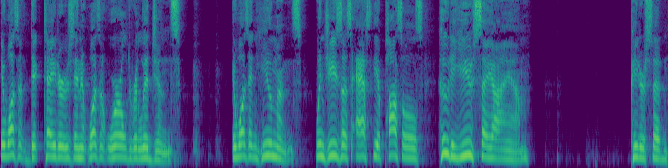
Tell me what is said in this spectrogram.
It wasn't dictators and it wasn't world religions. It wasn't humans. When Jesus asked the apostles, Who do you say I am? Peter said,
